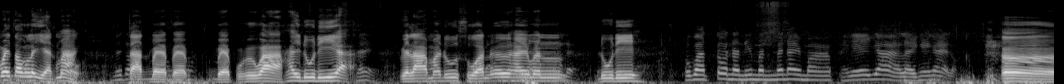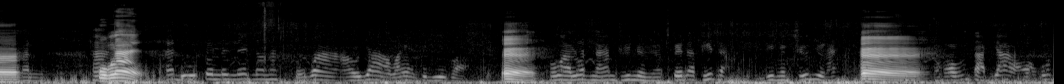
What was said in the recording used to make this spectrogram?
ไม่ต้องละเอียดมาก ไม่ต้องตัดแบบแบบแบบคือว่าให้ดูดีอะใช่ เวลามาดูสวนเออให้มันแหละดูดี เพราะว่าต้นอันนี้มันไม่ได้มาแพ้หญ้าอะไรง่ายๆหรอกเออมันถ้าปลูกง่าย ถ้าดูต้นเล็กๆแล้วนะผมว่าเอาหญ้าไว้อะจะดีกว่า เออ เพราะว่ารดน้ำทีหนึ่งอะเป็นอาทิตย์อะดินยังชื้นอยู่นะเออ พอผมตัดหญ้าออกปุ๊บ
